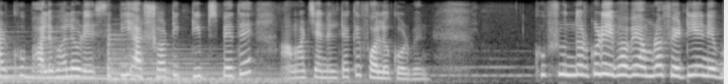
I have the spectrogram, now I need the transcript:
আর খুব ভালো ভালো রেসিপি আর সঠিক টিপস পেতে আমার চ্যানেলটাকে ফলো করবেন। খুব সুন্দর করে এভাবে আমরা ফেটিয়ে নেব।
